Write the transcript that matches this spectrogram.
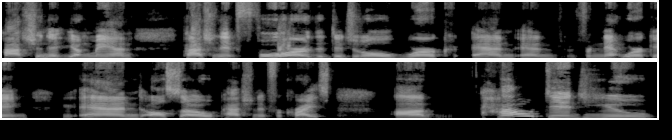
passionate young man, passionate for the digital work and, and for networking, and also passionate for Christ. Uh, how did you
